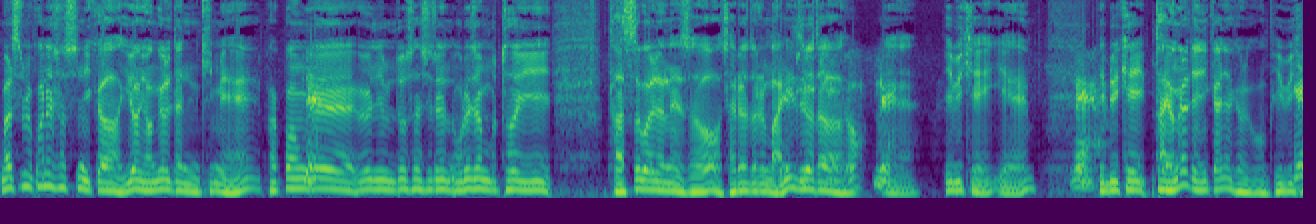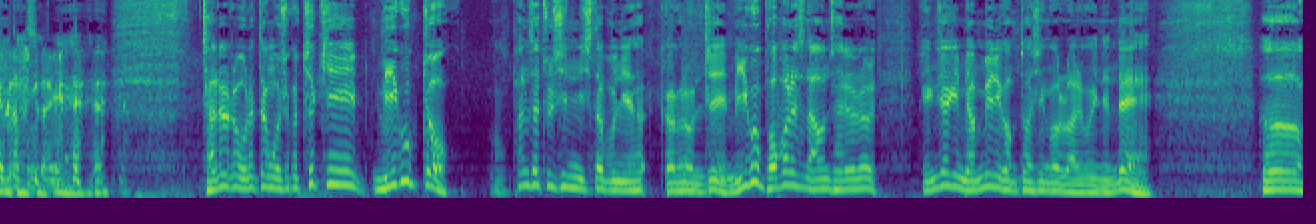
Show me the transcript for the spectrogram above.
말씀을 꺼내셨으니까 이왕 연결된 김에 박범계 네. 의원님도 사실은 오래전부터 이 다스 관련해서 자료들을 많이 네, 들여다. 죠? 네. BBK, 예. 네. BBK 다 연결되니까요, 결국은. BBK. 예, 그렇습니다. 예. 자료를 오랫동안 보시고 특히 미국 쪽 어, 판사 출신이시다 보니까 그런지 미국 법원에서 나온 자료를 굉장히 면밀히 검토하신 걸로 알고 있는데 어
